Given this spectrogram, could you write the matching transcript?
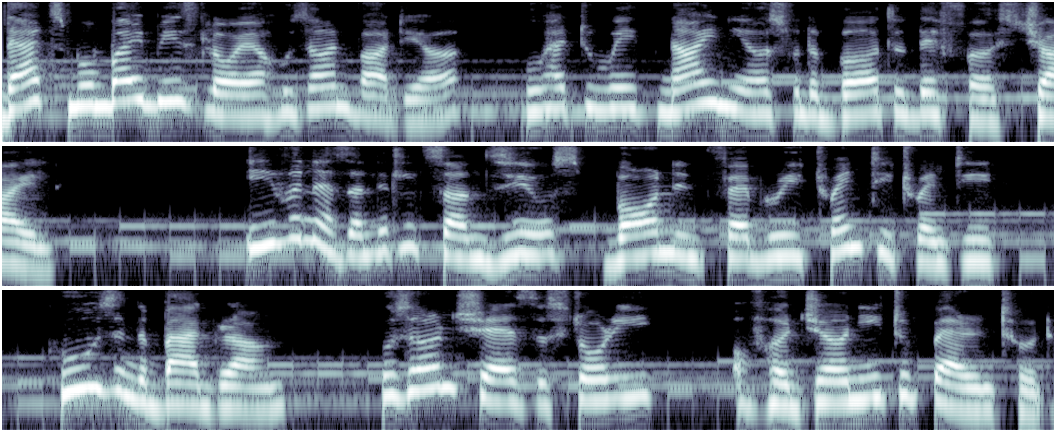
That's Mumbai based lawyer Huzan Wadia, who had to wait nine years for the birth of their first child. Even as a little son Zeus, born in February 2020, who's in the background, Huzan shares the story of her journey to parenthood.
